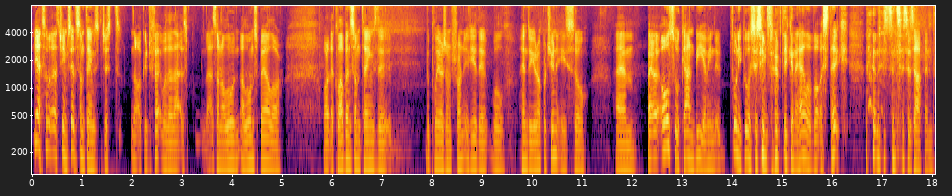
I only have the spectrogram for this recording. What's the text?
Yeah, so as James said, sometimes just not a good fit, whether that's that's on a loan a loan spell or or at the club, and sometimes the the players in front of you that will hinder your opportunities. So um, but it also can be. I mean, Tony Pulis seems to have taken a hell of a lot of stick since this has happened.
